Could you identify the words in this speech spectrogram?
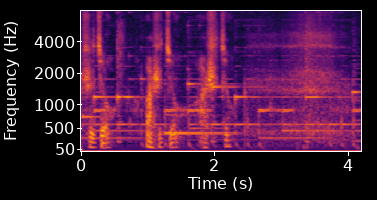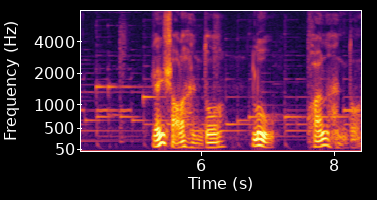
十九，二十九，二十九”，人少了很多，路宽了很多。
